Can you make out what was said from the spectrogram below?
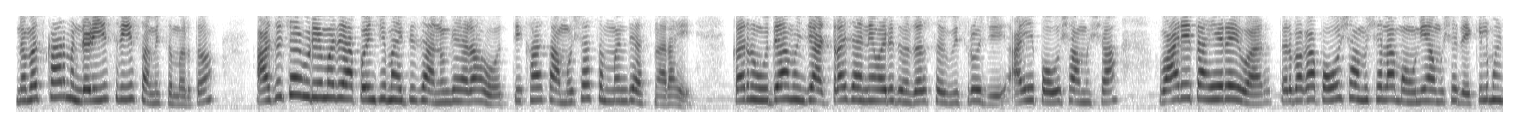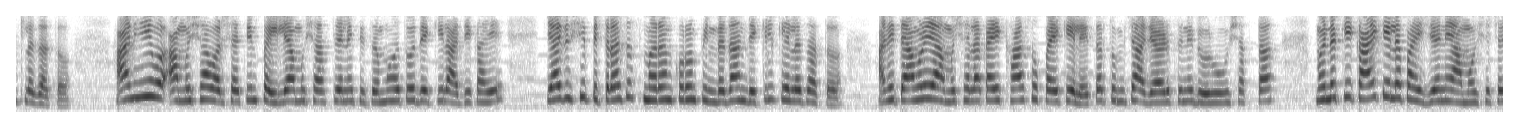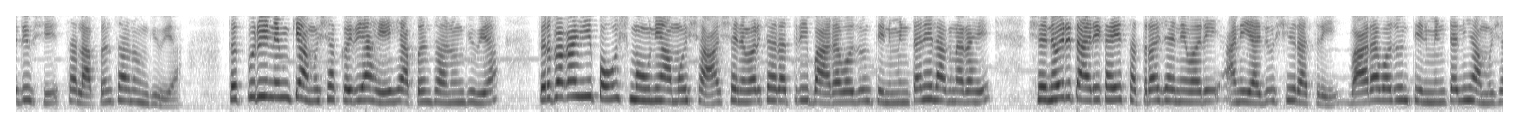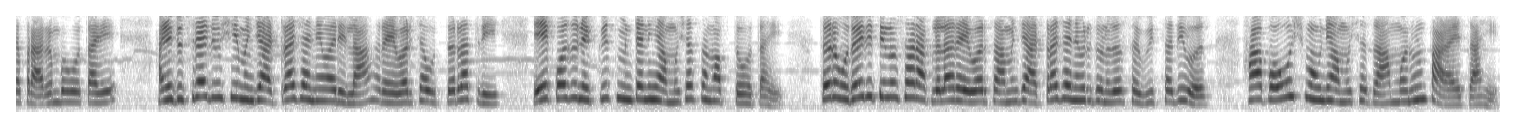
नमस्कार मंडळी श्री स्वामी समर्थ. आजच्या व्हिडिओमध्ये आपण जी माहिती जाणून घेणार आहोत ती खास आमुषा संबंधी असणार आहे. कारण उद्या म्हणजे अठरा जानेवारी दोन हजार सव्वीस रोजी आहे पौष आमुषा वार येत आहे रविवार. तर बघा पौष आमुषाला मौनी आमुषा देखील म्हटलं जातं. आणि ही आमुषा वर्षातील पहिली आमुषा असल्याने तिचं महत्त्व देखील अधिक आहे. या दिवशी पितरांचं स्मरण करून पिंडदान देखील केलं जातं. आणि त्यामुळे या आमुषाला काही खास उपाय केले तर तुमच्या अडीअडचणी दूर होऊ शकतात. मग नक्की काय केलं पाहिजे आणि आमुषाच्या दिवशी? चला आपण जाणून घेऊया. तत्पूर्वी नेमकी आमुषा कधी आहे हे आपण जाणून घेऊया. तर बघा ही पौष मौनी आमुषा शनिवारच्या रात्री बारा वाजून तीन मिनिटांनी लागणार आहे. शनिवारी तारीख आहे सतरा जानेवारी आणि या दिवशी रात्री बारा वाजून तीन मिनिटांनी ही आमुषा प्रारंभ होत आहे. आणि दुसऱ्या दिवशी म्हणजे अठरा जानेवारीला रविवारच्या उत्तर रात्री एक वाजून एकवीस मिनिटांनी ही आमुषा समाप्त होत आहे. तर उदयतिथीनुसार आपल्याला रविवारचा म्हणजे अठरा जानेवारी दोन हजार सव्वीसचा दिवस हा पौष मौनी आमुषाचा म्हणून पाळायचा आहे.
